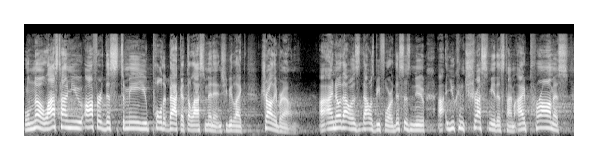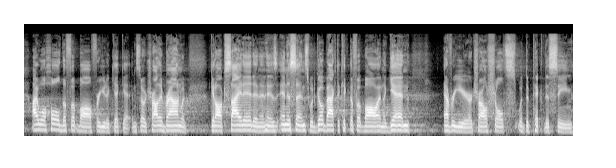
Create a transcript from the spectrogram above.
Well, no, last time you offered this to me, you pulled it back at the last minute. And she'd be like, Charlie Brown, I know that was, that was before. This is new. Uh, you can trust me this time. I promise I will hold the football for you to kick it. And so Charlie Brown would get all excited and in his innocence would go back to kick the football. And again, every year, Charles Schulz would depict this scene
